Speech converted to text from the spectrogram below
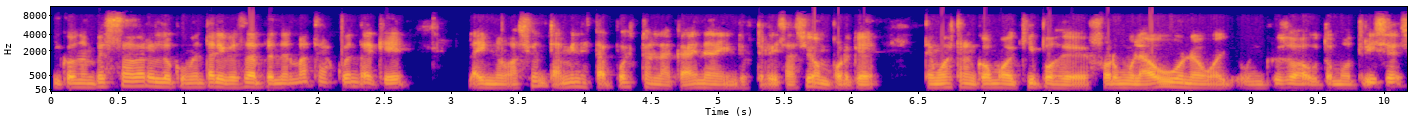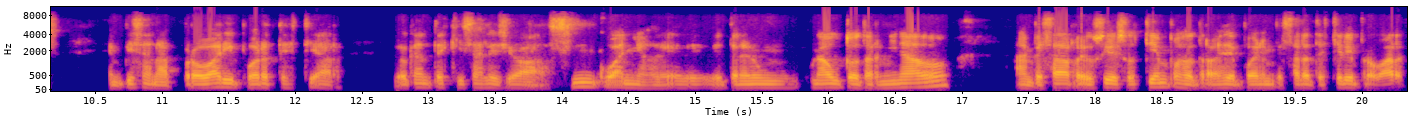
y cuando empiezas a ver el documental y empiezas a aprender más, te das cuenta que la innovación también está puesto en la cadena de industrialización, porque te muestran cómo equipos de Fórmula 1 o, o incluso automotrices empiezan a probar y poder testear lo que antes quizás les llevaba cinco años de, tener un, auto terminado, a empezar a reducir esos tiempos a través de poder empezar a testear y probar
